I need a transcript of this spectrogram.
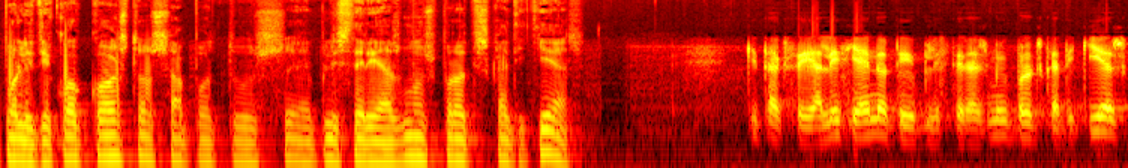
πολιτικό κόστος από τους ε, πληστηριασμούς πρώτης κατοικίας; Κοιτάξτε, η αλήθεια είναι ότι οι πληστηριασμοί πρώτης κατοικίας ε,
